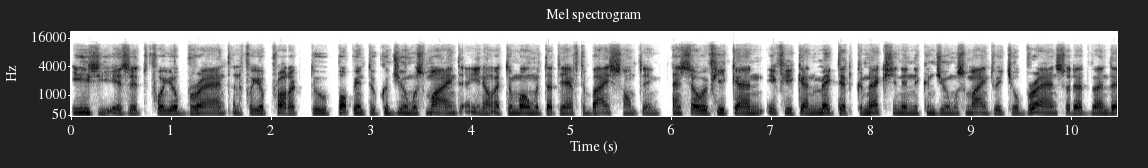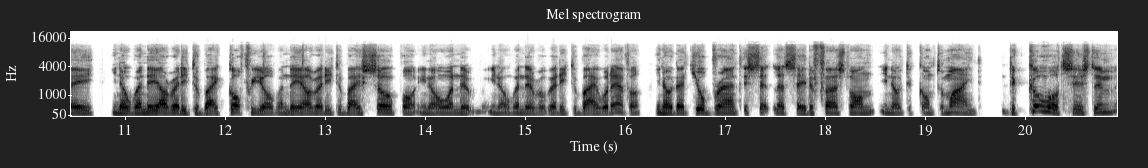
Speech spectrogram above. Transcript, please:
easy is it for your brand and for your product to pop into consumers' mind, you know, at the moment that they have to buy something. And so if you can, if you can make that connection in the consumer's mind with your brand so that when they, you know, when they are ready to buy coffee or when they are ready to buy soap or, you know, when they, you know, when they're ready to buy whatever, you know, that your brand is, let's say, the first one, you know, to come to mind the cohort system,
